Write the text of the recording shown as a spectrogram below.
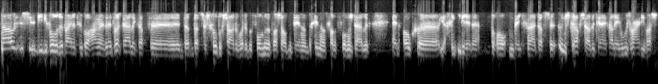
Nou, die, die voelden natuurlijk al hangen. Het was duidelijk dat, uh, dat, dat ze schuldig zouden worden bevonden. Dat was al meteen aan het begin van het vonnis duidelijk. En ook uh, ja, ging iedereen er toch al een beetje vanuit dat ze een straf zouden krijgen. Alleen hoe zwaar die was,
